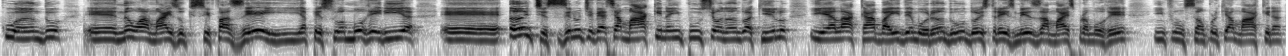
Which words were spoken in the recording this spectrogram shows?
quando é, não há mais o que se fazer e a pessoa morreria é, antes se não tivesse a máquina impulsionando aquilo e ela acaba aí demorando um, dois, três meses a mais para morrer em função porque a máquina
